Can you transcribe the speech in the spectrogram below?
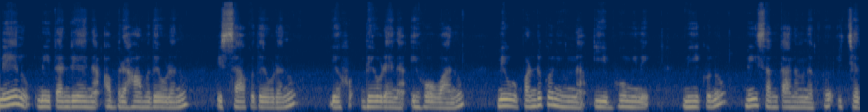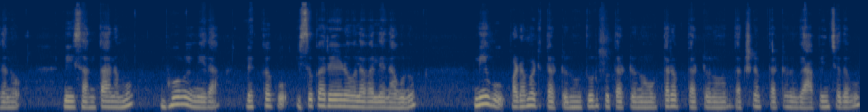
నేను నీ తండ్రి అయిన అబ్రహాము దేవుడను ఇస్సాకు దేవుడను యహో దేవుడైన యహోవాను నీవు పండుకొని ఉన్న ఈ భూమిని నీకును నీ సంతానమునకు ఇచ్చేదను. నీ సంతానము భూమి మీద లెక్కకు ఇసుక రేణువుల వలె నగును. నీవు పడమటి తట్టును తూర్పు తట్టును ఉత్తరపు తట్టును దక్షిణపు తట్టును వ్యాపించదవు.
